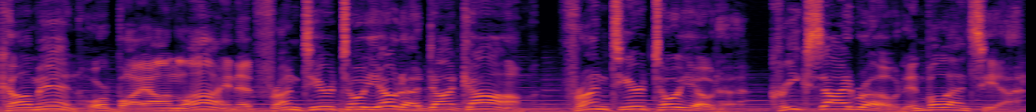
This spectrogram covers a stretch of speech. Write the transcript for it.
Come in or buy online at frontiertoyota.com. Frontier Toyota, Creekside Road in Valencia.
